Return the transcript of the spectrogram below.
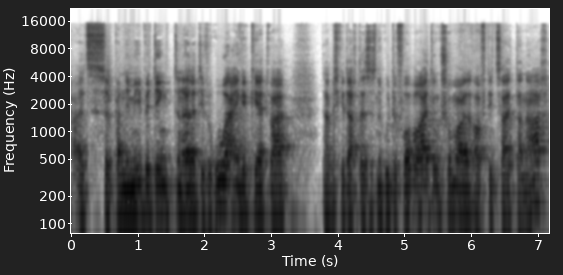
äh, als pandemiebedingt eine relative Ruhe eingekehrt war. Da habe ich gedacht, das ist eine gute Vorbereitung schon mal auf die Zeit danach.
